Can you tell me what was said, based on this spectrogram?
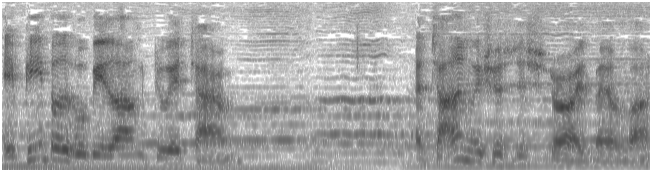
a people who belong to a town, a town which was destroyed by Allah.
